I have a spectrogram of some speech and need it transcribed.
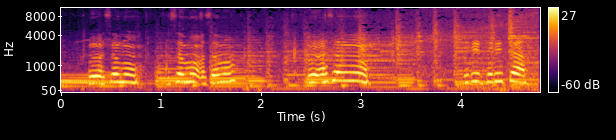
Asamo, asamo, asamo. Asamo. Berita, berita.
